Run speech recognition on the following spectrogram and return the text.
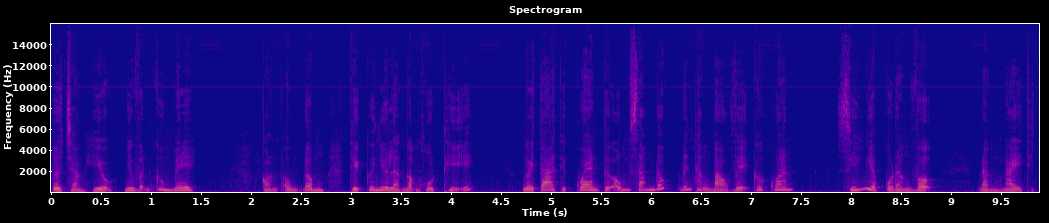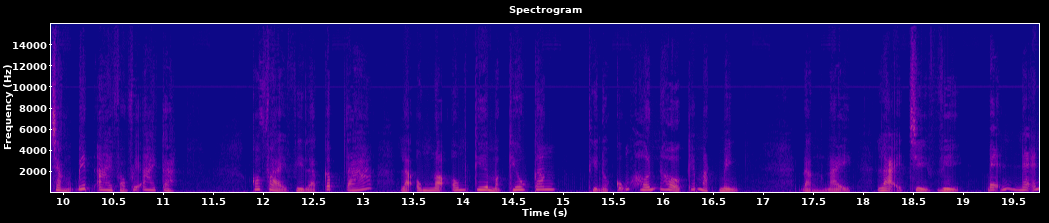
tôi chẳng hiểu nhưng vẫn cứ mê. Còn ông Đông thì cứ như là ngậm hột thị. Người ta thì quen từ ông giám đốc đến thằng bảo vệ cơ quan, xí nghiệp của đằng vợ. Đằng này thì chẳng biết ai vào với ai cả. Có phải vì là cấp tá, là ông nọ ông kia mà kiêu căng, thì nó cũng hớn hở cái mặt mình. Đằng này lại chỉ vì bẽn nẽn.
